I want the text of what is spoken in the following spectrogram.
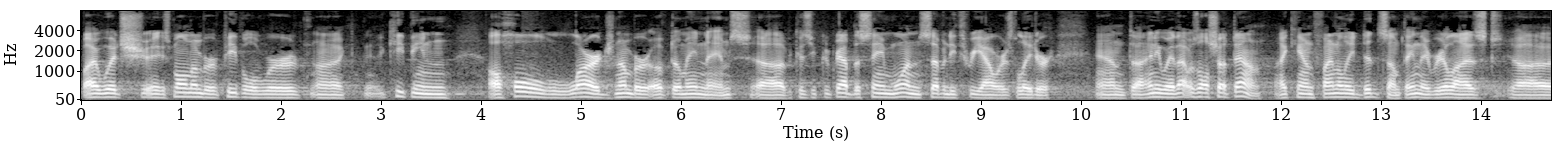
by which a small number of people were uh, keeping a whole large number of domain names uh, because you could grab the same one 73 hours later and uh, anyway, that was all shut down. ICANN finally did something. They realized uh,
